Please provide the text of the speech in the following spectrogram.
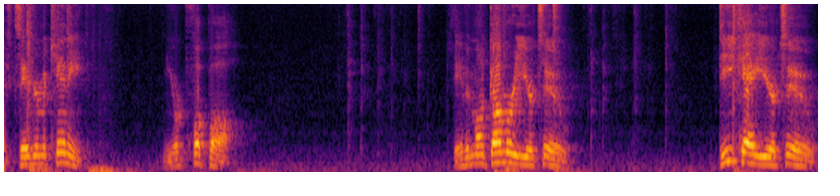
Xavier McKinney, New York football. David Montgomery, year two. DK, year two.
